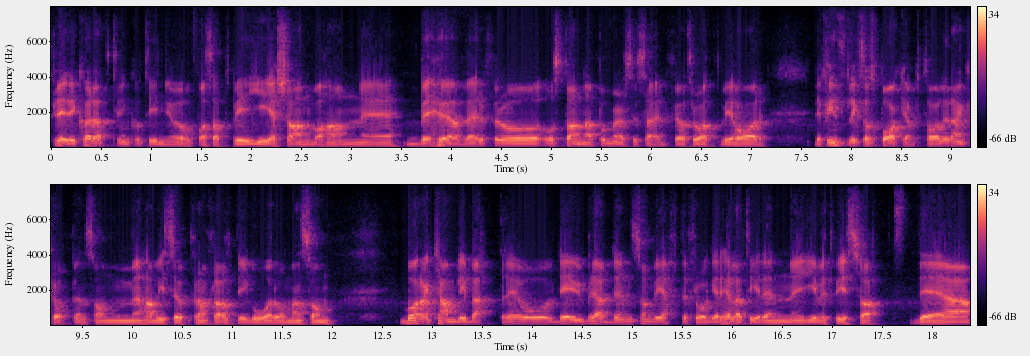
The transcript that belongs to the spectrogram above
Fredrik har rätt kring Coutinho. Jag hoppas att vi ger Chan vad han eh, behöver för att, att stanna på Merseyside. För jag tror att vi har... Det finns liksom sparkapital i den kroppen som han visade upp framförallt igår. Och men som bara kan bli bättre. Och det är ju bredden som vi efterfrågar hela tiden givetvis. Så att det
